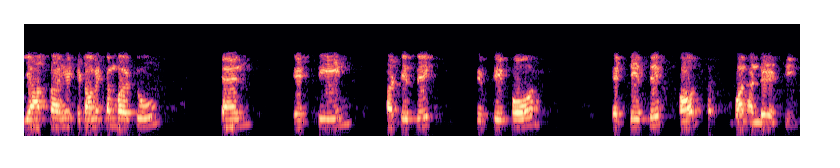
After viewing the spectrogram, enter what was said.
ये आपका है atomic number two ten eighteen thirty six fifty four eighty six और वन हंड्रेड एट्टीन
